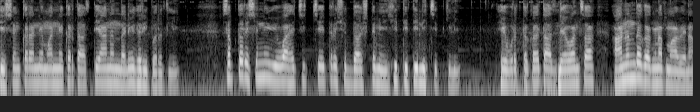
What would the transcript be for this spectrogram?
ते शंकराने मान्य करताच ते आनंदाने घरी परतली. सप्तऋषींनी विवाहाची चैत्र शुद्ध अष्टमी ही तिथी निश्चित केली. हे वृत्त कळताच देवांचा आनंद गगनात मावेना.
